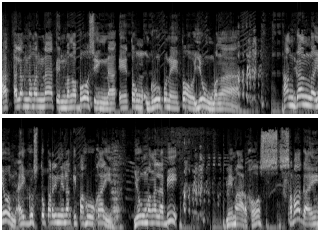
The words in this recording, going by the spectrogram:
At alam naman natin mga bossing na itong grupo na ito, yung mga hanggang ngayon ay gusto pa rin nilang ipahukay yung mga labi ni Marcos. Sa bagay,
